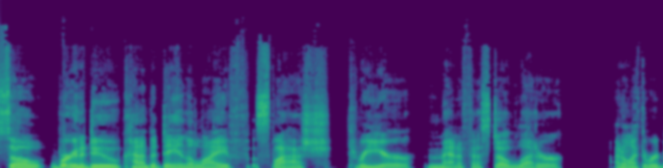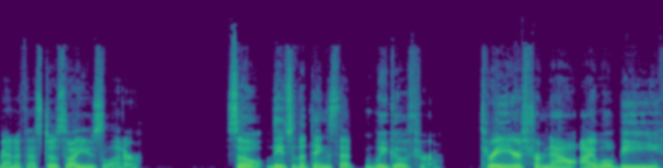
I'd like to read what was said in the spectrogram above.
So we're going to do kind of a day in the life slash three year manifesto letter. I don't like the word manifesto, so I use letter. So these are the things that we go through. Three years from now, I will be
